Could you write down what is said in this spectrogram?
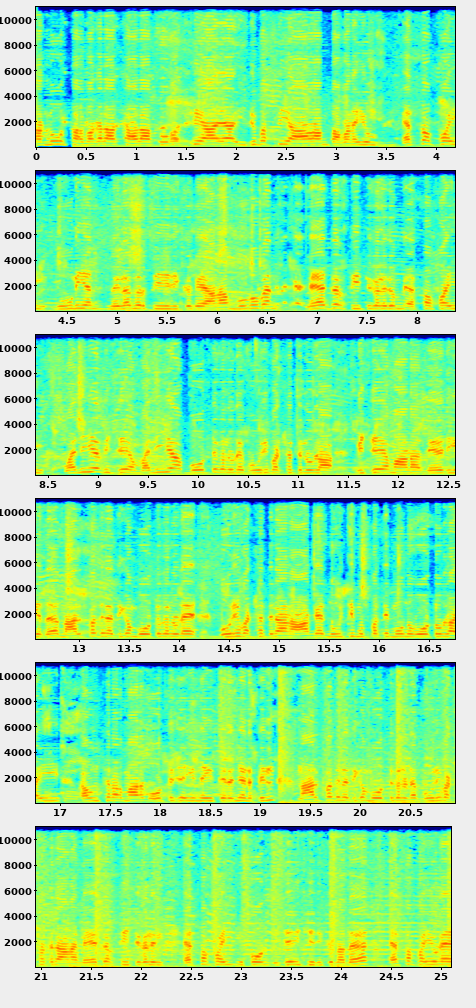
കണ്ണൂർ സർവകലാശാല തുടർച്ചയായ ഇരുപത്തിയാറാം തവണയും എസ് എഫ് ഐ യൂണിയൻ നിലനിർത്തിയിരിക്കുകയാണ്. മുഴുവൻ മേജർ സീറ്റുകളിലും എസ് എഫ് ഐ വലിയ വിജയം വലിയ വോട്ടുകളുടെ ഭൂരിപക്ഷത്തിലുള്ള വിജയമാണ് നേടിയത്. നാൽപ്പതിലധികം വോട്ടുകളുടെ ഭൂരിപക്ഷത്തിലാണ് ആകെ നൂറ്റി മുപ്പത്തിമൂന്ന് വോട്ടുള്ള ഈ കൗൺസിലർമാർ വോട്ട് ചെയ്യുന്ന ഈ തിരഞ്ഞെടുപ്പിൽ നാൽപ്പതിലധികം വോട്ടുകളുടെ ഭൂരിപക്ഷത്തിലാണ് മേജർ സീറ്റുകളിൽ എസ് എഫ് ഐ ഇപ്പോൾ വിജയിച്ചിരിക്കുന്നത്. എസ് എഫ് ഐയുടെ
